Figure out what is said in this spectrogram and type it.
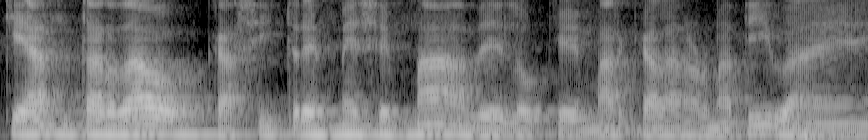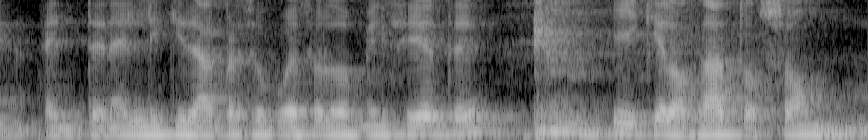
que han tardado casi tres meses más de lo que marca la normativa en, en tener liquidado el presupuesto del 2007 y que los datos son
